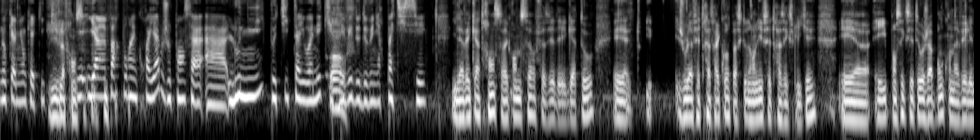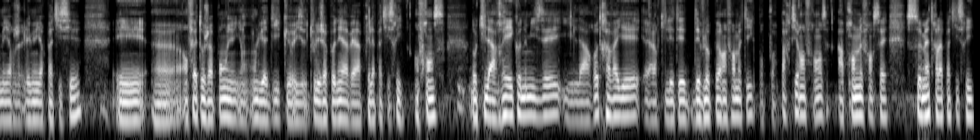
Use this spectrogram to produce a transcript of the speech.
nos, camions kaki. Vive la France. Il y a un parcours incroyable. Je pense à, à Luni, petit Taïwanais qui oh. rêvait de devenir pâtissier. Il avait 4 ans, sa grande sœur faisait des gâteaux et je vous la fais très très courte parce que dans le livre c'est très expliqué. Et, euh, et il pensait que c'était au Japon qu'on avait les meilleurs les meilleurs pâtissiers. Et euh, en fait au Japon on lui a dit que tous les Japonais avaient appris la pâtisserie en France. Donc il a rééconomisé, il a retravaillé alors qu'il était développeur informatique pour pouvoir partir en France, apprendre le français, se mettre à la pâtisserie,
